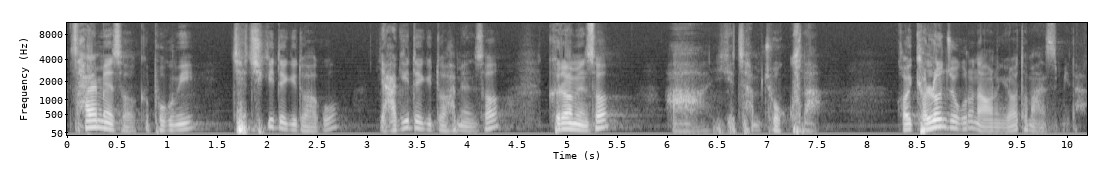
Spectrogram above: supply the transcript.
삶에서 그 복음이 채찍이 되기도 하고 약이 되기도 하면서 그러면서 아 이게 참 좋구나 거의 결론적으로 나오는 경우가 더 많습니다.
